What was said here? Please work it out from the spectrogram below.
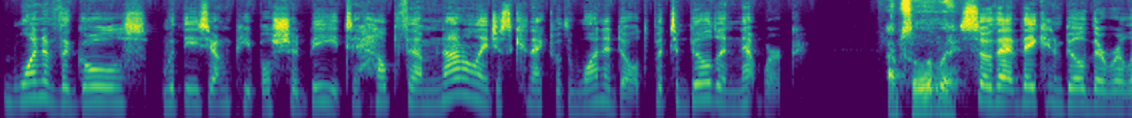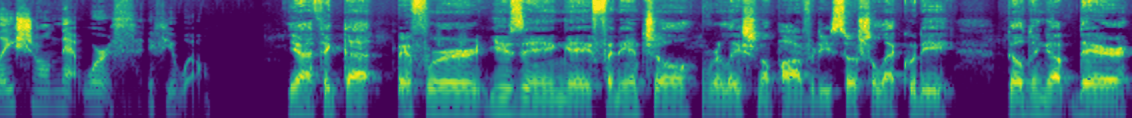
One of the goals with these young people should be to help them not only just connect with one adult, but to build a network Absolutely. So that they can build their relational net worth, if you will. Yeah, I think that if we're using a financial, relational poverty, social equity, building up their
